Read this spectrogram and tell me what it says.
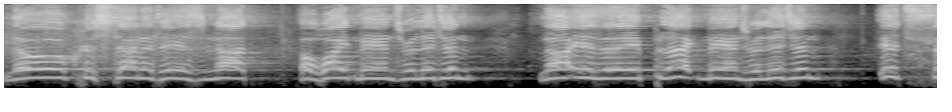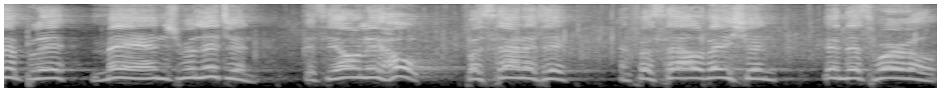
No, Christianity is not a white man's religion, nor is it a black man's religion. It's simply man's religion. It's the only hope for sanity and for salvation in this world.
